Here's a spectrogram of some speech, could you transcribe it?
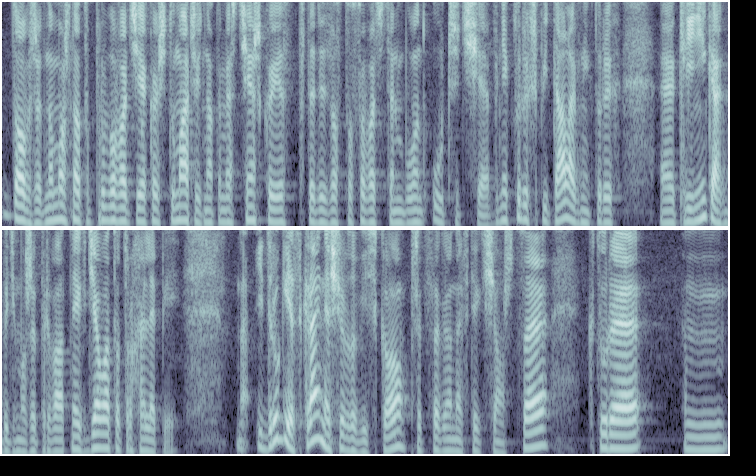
dobrze, no można to próbować jakoś tłumaczyć, natomiast ciężko jest wtedy zastosować ten błąd, uczyć się. W niektórych szpitalach, w niektórych e, klinikach, być może prywatnych, działa to trochę lepiej. No I drugie skrajne środowisko, przedstawione w tej książce, które mm,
